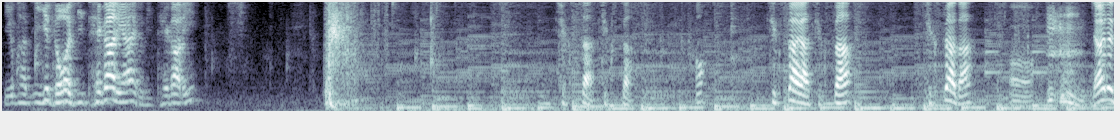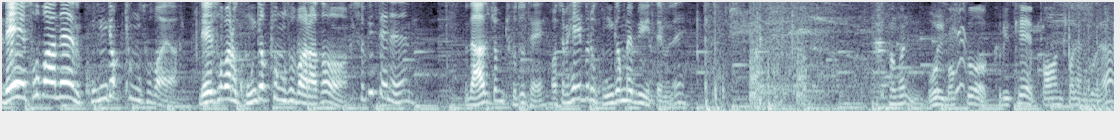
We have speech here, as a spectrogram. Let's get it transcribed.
이거 봐 이게 너가 네 대가리야 이거 네 대가리? 즉사 즉사 어? 즉사야 즉사 즉사다 어. 야 근데 내 소바는 공격형 소바야 내 소바는 공격형 소바라서 수비 때는 나도 좀 줘도 돼 어차피 헤이브는 공격 맵이기 때문에 형은 뭘 먹고 그렇게 뻔뻔한 거야?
